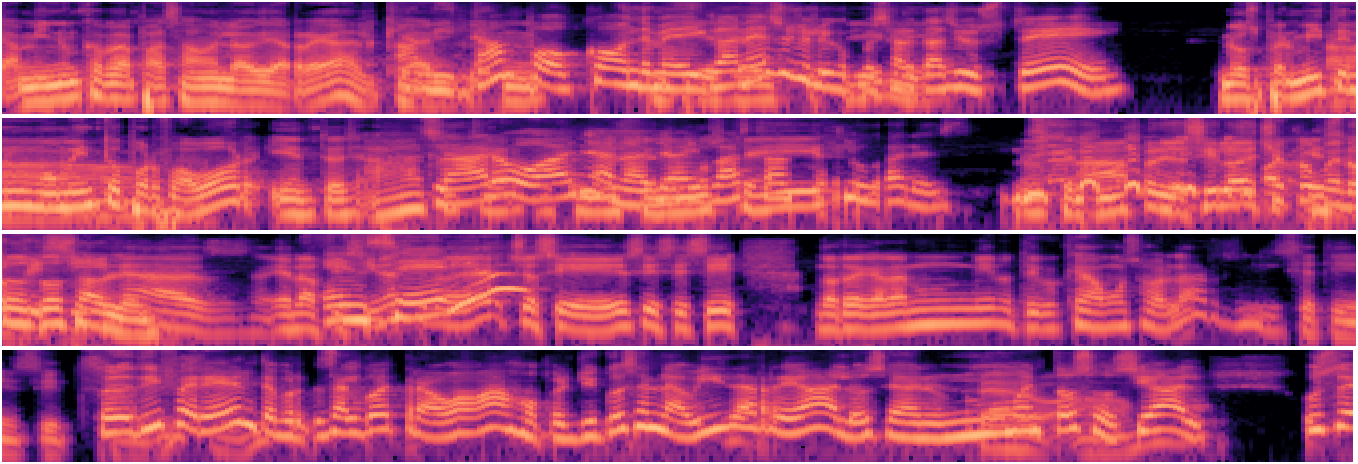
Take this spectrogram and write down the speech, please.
A mí nunca me ha pasado en la vida real. Que A mí tampoco. Donde me digan eso, yo le digo, pues sálgase usted. Nos permiten un Ah, momento, por ok. favor. Y entonces, ah, sí, Claro, porque vayan, allá hay bastantes lugares. Ah, pero yo sí lo he hecho como en estos dos hablen. oficinas. En oficinas sí lo he serio? hecho, sí, sí, sí, sí. Nos regalan un minutico que vamos a hablar. Y Pero es diferente sí. porque es algo de trabajo, pero yo digo es en la vida real, o sea, en un Pero, momento ah. social. Usted,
